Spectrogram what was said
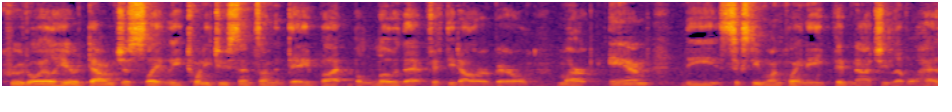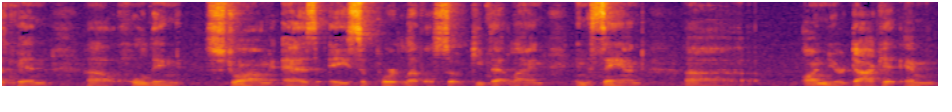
crude oil here down just slightly, 22 cents on the day, but below that $50 a barrel mark, and the 61.8 Fibonacci level has been uh, holding strong as a support level. So keep that line in the sand. Uh, on your docket and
